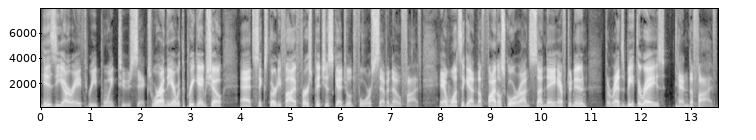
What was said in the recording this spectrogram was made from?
His ERA 3.26. We're on the air with the pregame show at 6:35. First pitch is scheduled for 7:05. And once again, the final score on Sunday afternoon, the Reds beat the Rays 10 to 5.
